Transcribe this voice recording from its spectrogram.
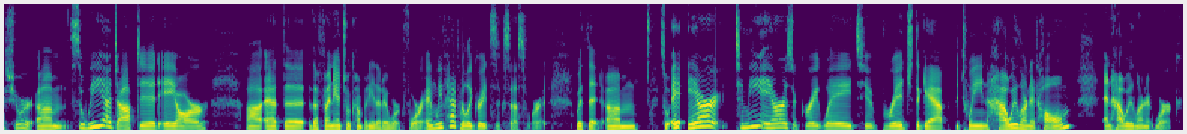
sure. Um, so we adopted AR uh, at the the financial company that I work for, and we've had really great success for it with it. Um, so a- AR to me, AR is a great way to bridge the gap between how we learn at home and how we learn at work,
